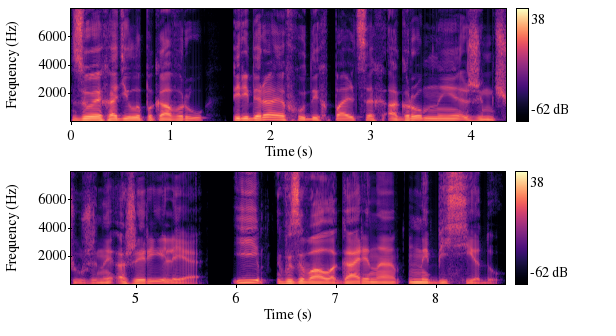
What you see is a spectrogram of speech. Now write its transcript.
Зоя ходила по ковру, перебирая в худых пальцах огромные жемчужины ожерелья и вызывала Гарина на беседу.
